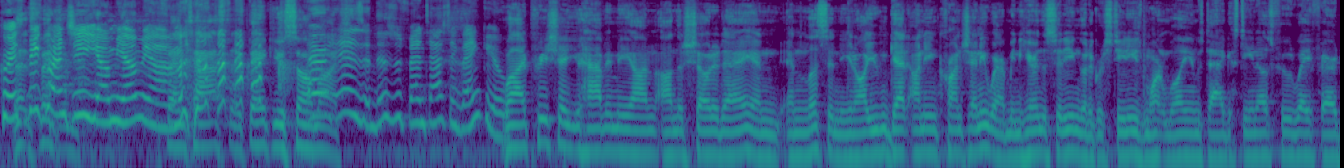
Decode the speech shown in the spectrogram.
Crispy, crunchy, yum, yum, yum. Fantastic. Thank you so There much. it is. This is fantastic. Thank you. Well, I appreciate you having me on, on the show today. And, and listen, you know, you can get Onion Crunch anywhere. I mean, here in the city, you can go to Gristedes, Morton Williams, D'Agostino's, Foodway, Fair,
